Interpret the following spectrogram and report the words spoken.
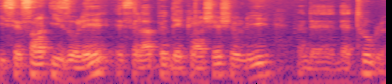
il se sent isolé et cela peut déclencher chez lui des, des troubles.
